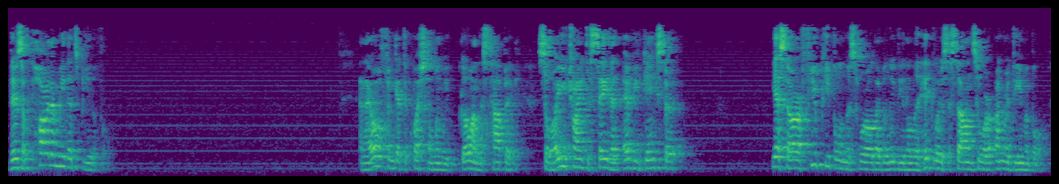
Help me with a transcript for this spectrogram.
There's a part of me that's beautiful. And I often get the question when we go on this topic, so are you trying to say that every gangster, yes, there are a few people in this world, I believe, you know, the Hitlers, the Stalins who are unredeemable.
